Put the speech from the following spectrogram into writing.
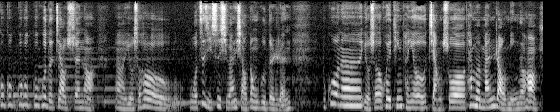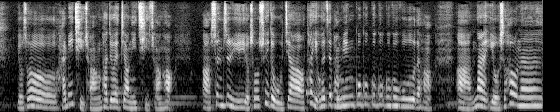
咕咕咕咕咕咕的叫声哦。嗯，有时候我自己是喜欢小动物的人，不过呢，有时候会听朋友讲说，他们蛮扰民的哈。有时候还没起床，它就会叫你起床哈。啊，甚至于有时候睡个午觉，它也会在旁边咕咕咕咕咕咕咕的哈。啊，那有时候呢，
